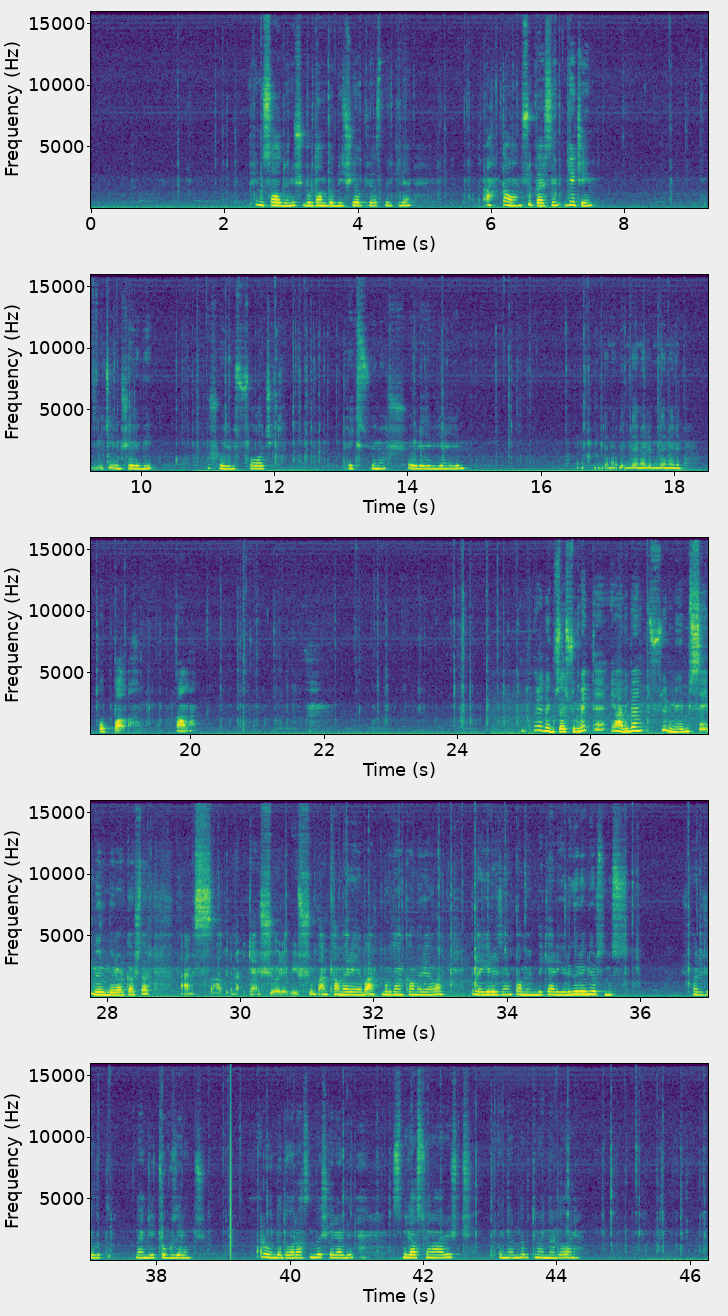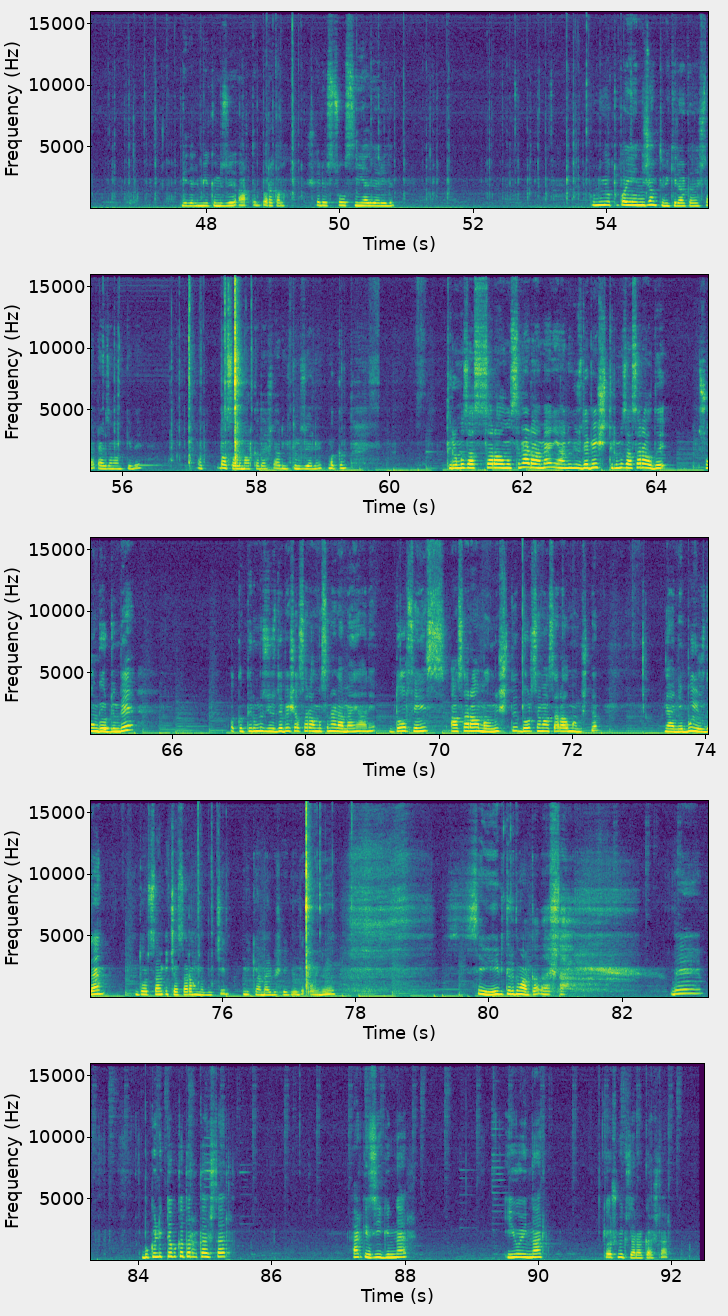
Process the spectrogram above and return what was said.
Şimdi sağa dönüş. Buradan da bir şey yapacağız tabii ki de. Ah tamam süpersin. Geçeyim. Geçelim şöyle bir şöyle bir sola çek. Direksiyonu şöyle de bir dönelim. Dönelim dönelim dönelim. Hoppa. Tamam. Böyle de güzel sürmek de yani ben sürmüyorum. Sevmiyorum böyle arkadaşlar. Yani sağa dönerken şöyle bir şuradan kameraya bak. Buradan kameraya bak. Buraya gelirsen tam önündeki her yeri görebiliyorsunuz. Şu bence çok güzel olmuş. Her oyunda da var aslında şeylerde. Simülasyon hariç oyunlarında bütün oyunlarda var ya. Gidelim yükümüzü artık bırakalım. Şöyle bir sol sinyal verelim. Bunu YouTube'a yayınlayacağım tabii ki arkadaşlar her zaman gibi. Basalım arkadaşlar yükümüzü verelim. Bakın tırımız hasar almasına rağmen yani %5 tırımız hasar aldı son gördüğümde. Bakın tırımız %5 hasar almasına rağmen yani Dorsen'is hasar almamıştı. Dorsem hasar almamıştı. Yani bu yüzden Dorsem hiç hasar almadığı için mükemmel bir şekilde oyunu seviyeyi bitirdim arkadaşlar. Ve bugünlük de bu kadar arkadaşlar. Herkese iyi günler. iyi oyunlar. Görüşmek üzere arkadaşlar.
